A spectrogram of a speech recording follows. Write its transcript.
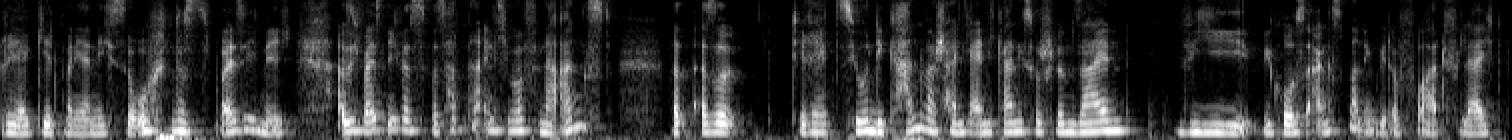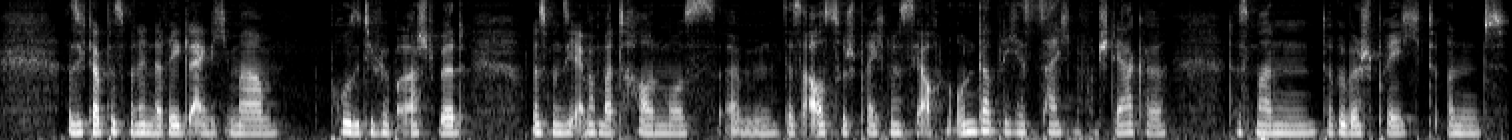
reagiert man ja nicht so. Das weiß ich nicht. Also ich weiß nicht, was, was hat man eigentlich immer für eine Angst? Also die Reaktion, die kann wahrscheinlich eigentlich gar nicht so schlimm sein, wie, wie große Angst man irgendwie davor hat vielleicht. Also ich glaube, dass man in der Regel eigentlich immer positiv überrascht wird und dass man sich einfach mal trauen muss, ähm, das auszusprechen. Und es ist ja auch ein unglaubliches Zeichen von Stärke, dass man darüber spricht und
